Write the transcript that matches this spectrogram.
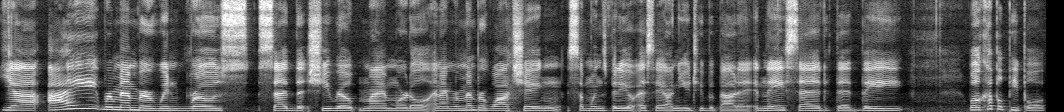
Yeah, I remember when Rose said that she wrote My Immortal, and I remember watching someone's video essay on YouTube about it, and they said that they, well, a couple people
